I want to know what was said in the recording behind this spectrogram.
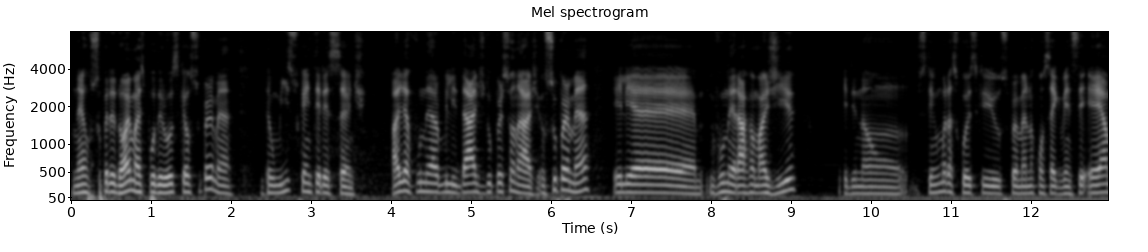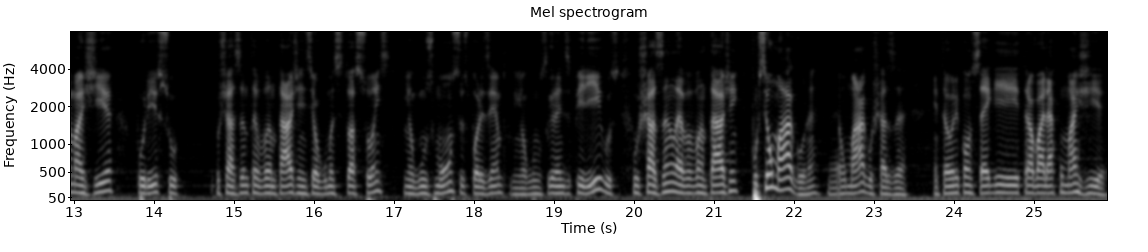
né, o super-herói mais poderoso que é o Superman. Então isso que é interessante. Olha a vulnerabilidade do personagem. O Superman, ele é vulnerável à magia. Ele não. Se tem uma das coisas que o Superman não consegue vencer é a magia, por isso o Shazam tem vantagens em algumas situações, em alguns monstros, por exemplo, em alguns grandes perigos. O Shazam leva vantagem por ser um mago, né? É o mago Shazam. Então ele consegue trabalhar com magia,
